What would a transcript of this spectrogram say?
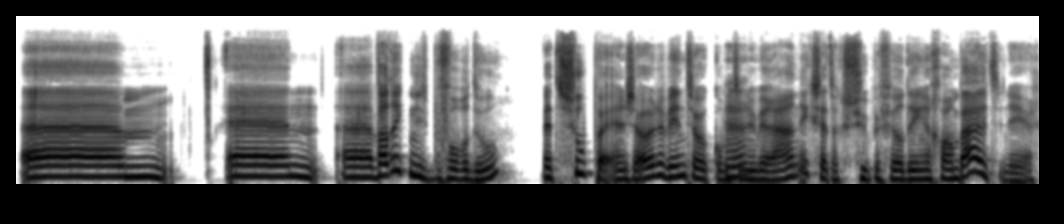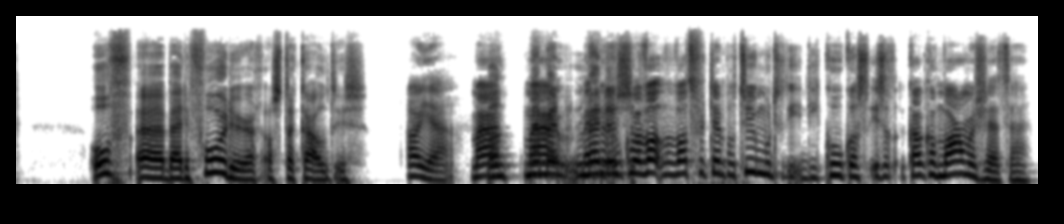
Ehm, en eh, wat ik nu bijvoorbeeld doe, met soepen en zo. De winter komt Ja. er nu weer aan. Ik zet ook superveel dingen gewoon buiten neer. Of eh, bij de voordeur als het te koud is. Oh ja. Maar, Want- maar, dus- maar wat, wat voor temperatuur moet die, die koelkast... Is dat, kan ik hem warmer zetten?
